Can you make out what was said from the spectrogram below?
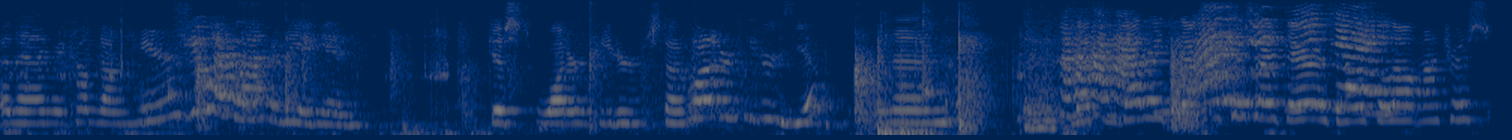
And then we come down here, You ever laugh at me again? just water heater stuff. Water heaters, yep. And then that's that right that mattress right there is another fold out mattress.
